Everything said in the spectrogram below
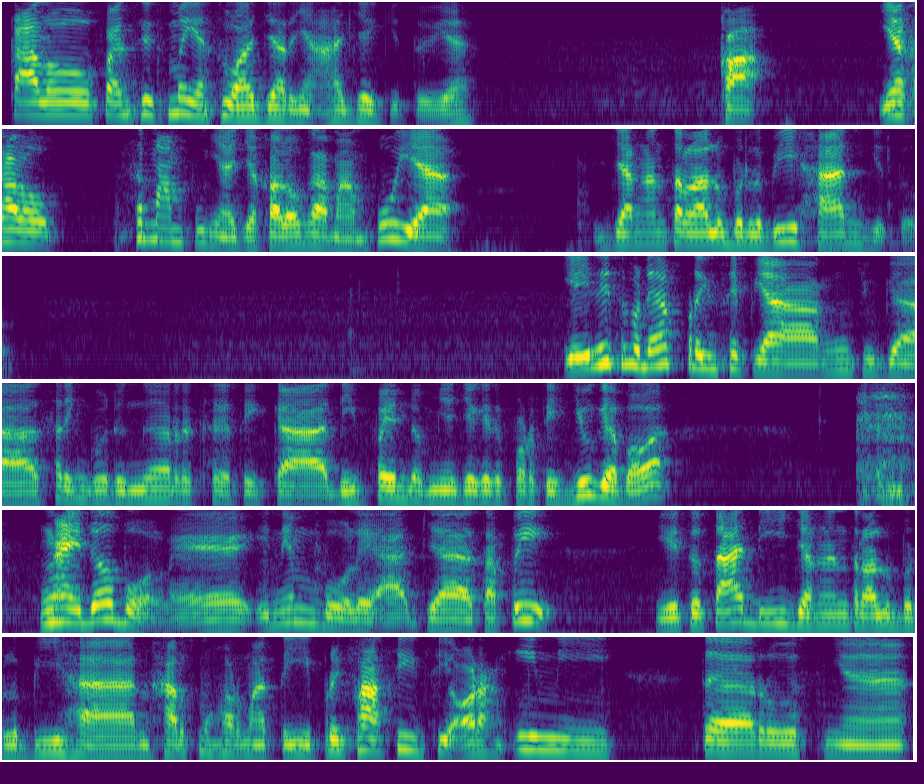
kalau fansisme ya sewajarnya aja gitu ya. Kak ya kalau semampunya aja. Kalau nggak mampu ya jangan terlalu berlebihan gitu ya ini sebenarnya prinsip yang juga sering gue denger ketika di fandomnya JKT48 juga bahwa ngidol boleh, ini boleh aja, tapi ya itu tadi jangan terlalu berlebihan, harus menghormati privasi si orang ini. Terusnya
